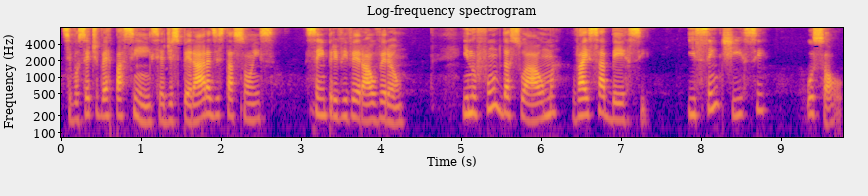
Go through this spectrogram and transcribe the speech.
Se você tiver paciência de esperar as estações, sempre viverá o verão. E no fundo da sua alma vai saber-se e sentir-se o sol.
